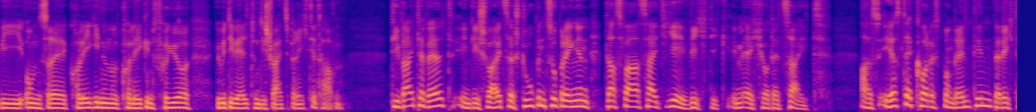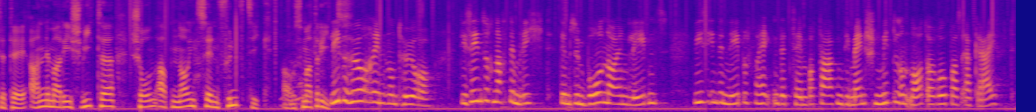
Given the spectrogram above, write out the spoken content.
wie unsere Kolleginnen und Kollegen früher über die Welt und die Schweiz berichtet haben. Die weite Welt in die Schweizer Stuben zu bringen, das war seit je wichtig im Echo der Zeit. Als erste Korrespondentin berichtete Annemarie Schwitter schon ab 1950 aus Madrid. Liebe Hörerinnen und Hörer, die Sehnsucht nach dem Licht, dem Symbol neuen Lebens, wie es in den nebelverhängten Dezembertagen die Menschen Mittel- und Nordeuropas ergreift,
